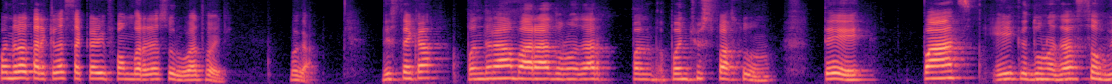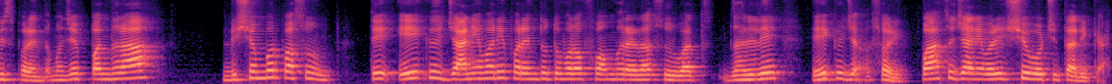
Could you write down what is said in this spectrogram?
पंधरा तारखेला सकाळी फॉर्म भरायला सुरुवात व्हायली. बघा दिसतंय का? पंधरा बारा दोन हजार पंचवीसपासून ते पाच एक दोन हजार सव्वीस पर्यंत म्हणजे पंधरा डिसेंबरपासून ते एक जानेवारी पर्यंत तुम्हाला फॉर्म भरायला सुरुवात झालेली आहे. एक जा सॉरी पाच जानेवारी शेवटची तारीख आहे.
